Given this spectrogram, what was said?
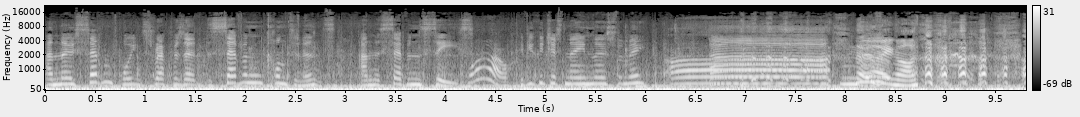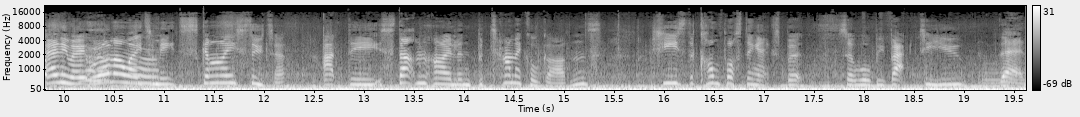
and those seven points represent the seven continents and the seven seas. Wow. If you could just name those for me. Uh, Uh, Moving on. anyway, we're on our way to meet Sky Suter at the Staten Island Botanical Gardens. She's the composting expert, so we'll be back to you then.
